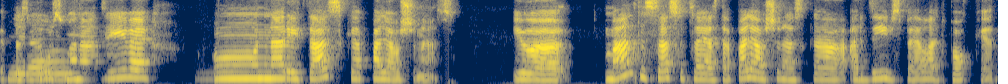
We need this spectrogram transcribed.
ka tas Jā. būs manā dzīvēm Un arī tas, ka paļaušanās. Jo man tas asociējās tā paļaušanās, kā ar dzīvi spēlēt pokeru.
